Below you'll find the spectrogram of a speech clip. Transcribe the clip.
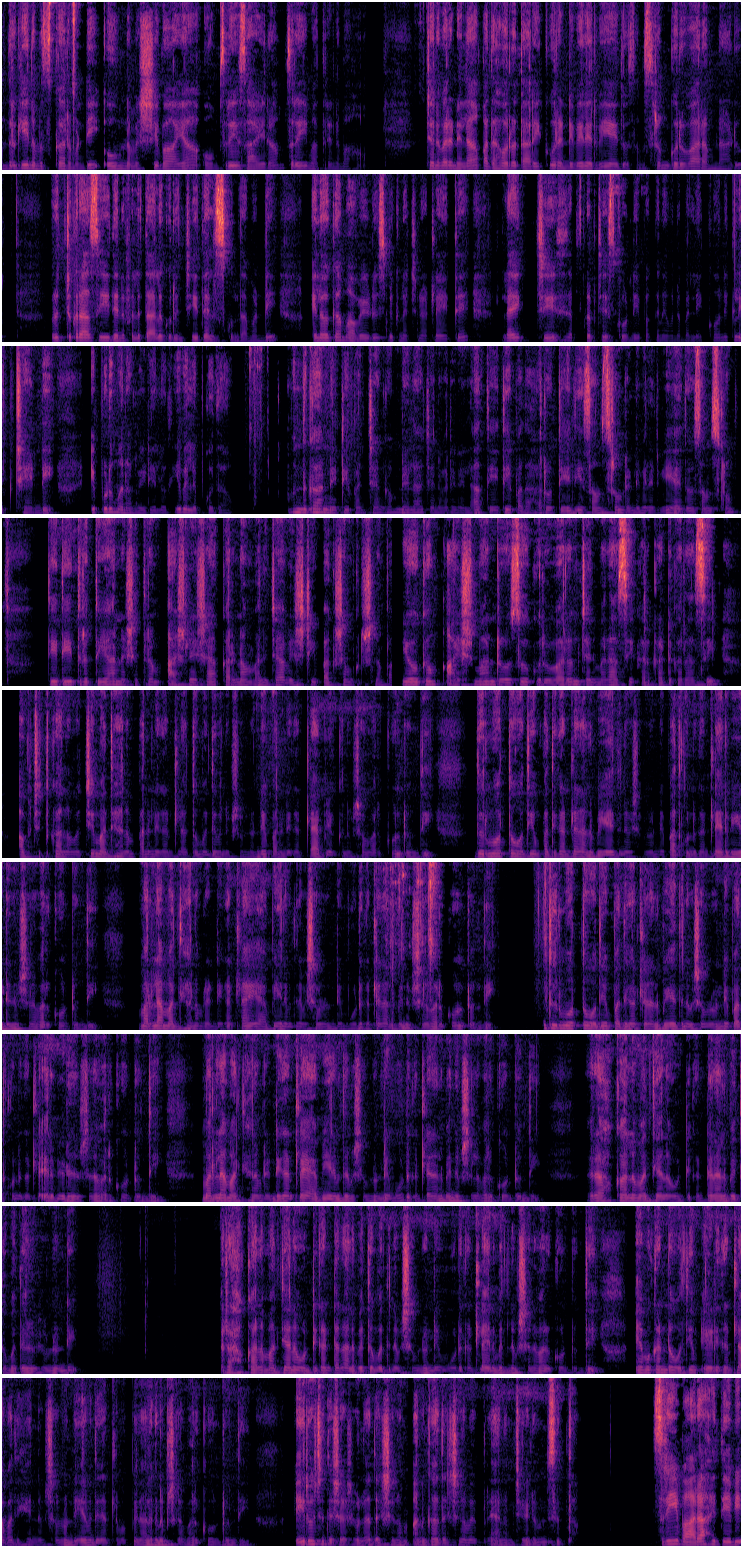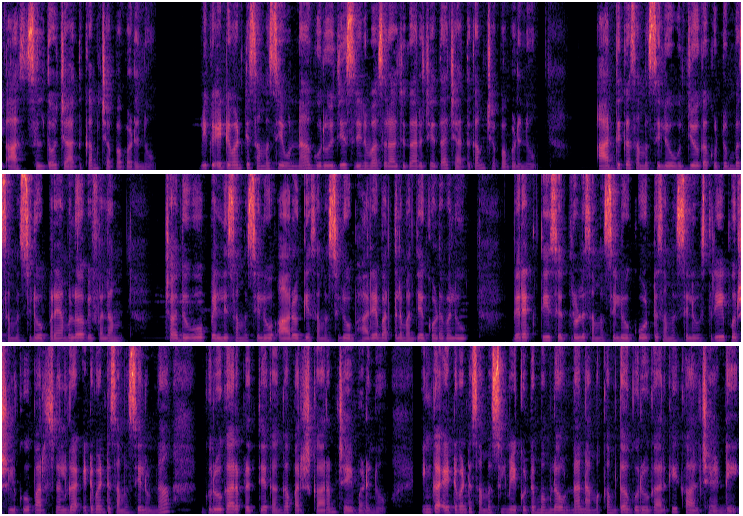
అందరికీ నమస్కారం అండి. ఓం నమ శివాయ. ఓం శ్రీ సాయిరాం శ్రీ మాత్రి నమ. జనవరి నెల పదహారో తారీఖు రెండు వేల ఇరవై ఐదో సంవత్సరం గురువారం నాడు వృశ్చిక రాశి దిన ఫలితాల గురించి తెలుసుకుందామండి. ఇలాగా మా వీడియోస్ మీకు నచ్చినట్లయితే లైక్ చేసి సబ్స్క్రైబ్ చేసుకోండి. పక్కనే ఉన్న బెల్ ఐకాన్ని క్లిక్ చేయండి. ఇప్పుడు మనం వీడియోలోకి వెళ్ళిపోదాం. ముందుగా నేటి పంచాంగం. నెల జనవరి నెల తేదీ పదహారో తేదీ సంవత్సరం రెండు వేల ఇరవై ఐదో సంవత్సరం. తిథి తృతీయ నక్షత్రం ఆశ్లేష కర్ణం వనిజ వెష్టి పక్షం కృష్ణ యోగం ఆయుష్మాన్ రోజు గురువారం జన్మరాశి కర్కాటక రాశి అభిజిత్ కాలం వచ్చి మధ్యాహ్నం పన్నెండు గంటల తొమ్మిది నిమిషం నుండి పన్నెండు గంటల యాభై ఒక్క నిమిషం వరకు ఉంటుంది. దుర్ముహూర్తం ఉదయం పది గంటల నలభై ఐదు నిమిషం నుండి పదకొండు గంటల ఇరవై ఏడు నిమిషాల వరకు ఉంటుంది. మరలా మధ్యాహ్నం రెండు గంటల యాభై ఎనిమిది నిమిషం నుండి మూడు గంటల నలభై నిమిషాల వరకు ఉంటుంది. దుర్ముహూర్తం ఉదయం పది గంటల నలభై ఐదు నిమిషం నుండి పదకొండు గంటల ఇరవై ఏడు నిమిషాల వరకు ఉంటుంది. మరలా మధ్యాహ్నం రెండు గంటల యాభై ఎనిమిది నిమిషం నుండి మూడు గంటల నలభై నిమిషాల వరకు ఉంటుంది. రాహుకాలం మధ్యాహ్నం ఒంటి గంట నలభై తొమ్మిది నిమిషం నుండి రాహుకాలం మధ్యాహ్నం ఒంటి గంట నలభై తొమ్మిది నిమిషం నుండి మూడు గంటల ఎనిమిది నిమిషాల వరకు ఉంటుంది. యమకండం ఉదయం ఏడు గంటల పదిహేను నిమిషం నుండి ఎనిమిది గంటల ముప్పై నాలుగు నిమిషాల వరకు ఉంటుంది. ఈ రోజు దిశాశుల దక్షిణం అనగా దక్షిణ వైపు ప్రయాణం చేయడం సిద్ధం. శ్రీ వారాహిదేవి ఆశీస్సులతో జాతకం చెప్పబడును. మీకు ఎటువంటి సమస్య ఉన్నా గురూజీ శ్రీనివాసరాజు గారి చేత జాతకం చెప్పబడును. ఆర్థిక సమస్యలు ఉద్యోగ కుటుంబ సమస్యలు ప్రేమలో విఫలం చదువు పెళ్ళి సమస్యలు ఆరోగ్య సమస్యలు భార్యాభర్తల మధ్య గొడవలు విరక్తి శత్రువుల సమస్యలు కోర్టు సమస్యలు స్త్రీ పురుషులకు పర్సనల్గా ఎటువంటి సమస్యలున్నా గురువుగారు ప్రత్యేకంగా పరిష్కారం చేయబడును. ఇంకా ఎటువంటి సమస్యలు మీ కుటుంబంలో ఉన్న నమ్మకంతో గురువుగారికి కాల్ చేయండి.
